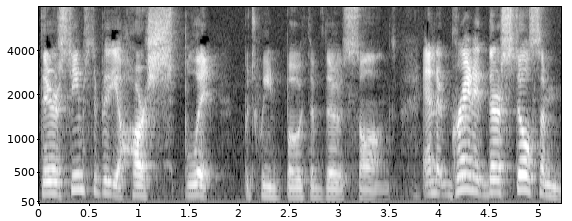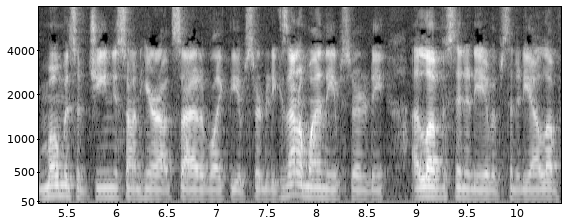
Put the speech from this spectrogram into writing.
there seems to be a harsh split between both of those songs. And granted, there's still some moments of genius on here outside of like the absurdity, because I don't mind the absurdity. I love Vicinity of Obscenity. I love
